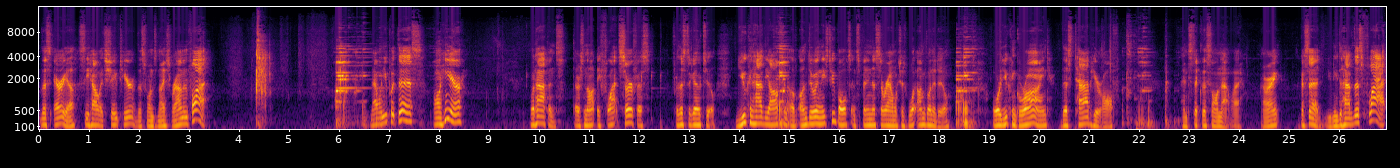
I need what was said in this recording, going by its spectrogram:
this area, see how it's shaped here? This one's nice, round, and flat. Now, when you put this on here, what happens? There's not a flat surface for this to go to. You can have the option of undoing these two bolts and spinning this around, which is what I'm going to do. Or you can grind this tab here off and stick this on that way. All right. Like I said, you need to have this flat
